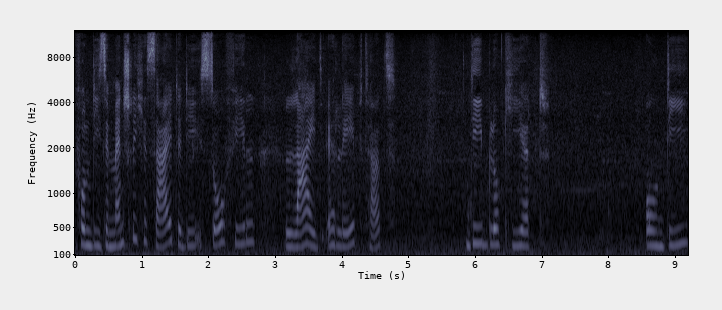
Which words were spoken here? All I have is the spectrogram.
von dieser menschlichen Seite, die so viel Leid erlebt hat, die blockiert und die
